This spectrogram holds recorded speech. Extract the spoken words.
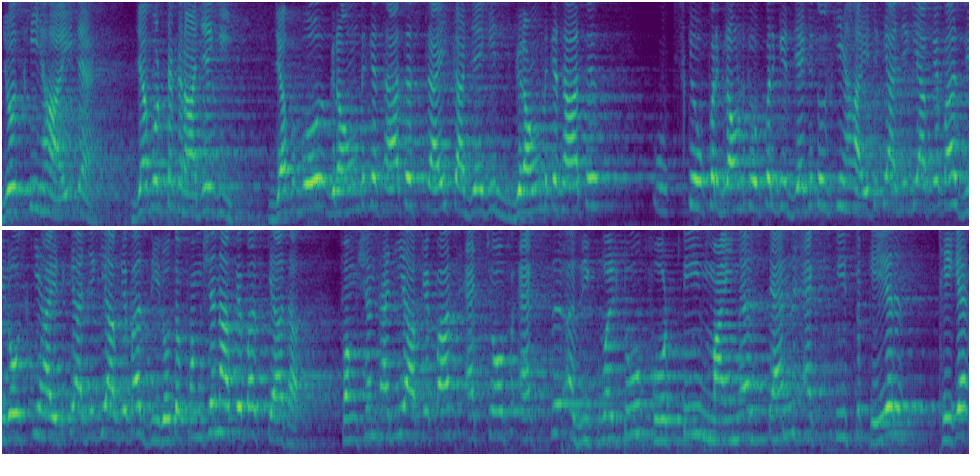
जो उसकी हाइट है, जब वो टकरा जाएगी जब वो ग्राउंड के साथ स्ट्राइक कर जाएगी ग्राउंड के साथ उसके ऊपर ग्राउंड के ऊपर गिर जाएगी तो उसकी हाइट क्या आ जाएगी आपके पास? ज़ीरो उसकी हाइट क्या आ जाएगी आपके पास? ज़ीरो तो फ़ंक्शन आपके पास क्या था? फ़ंक्शन था जी आपके पास h of x is equal to forty minus ten x की स्केयर ठीक है?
